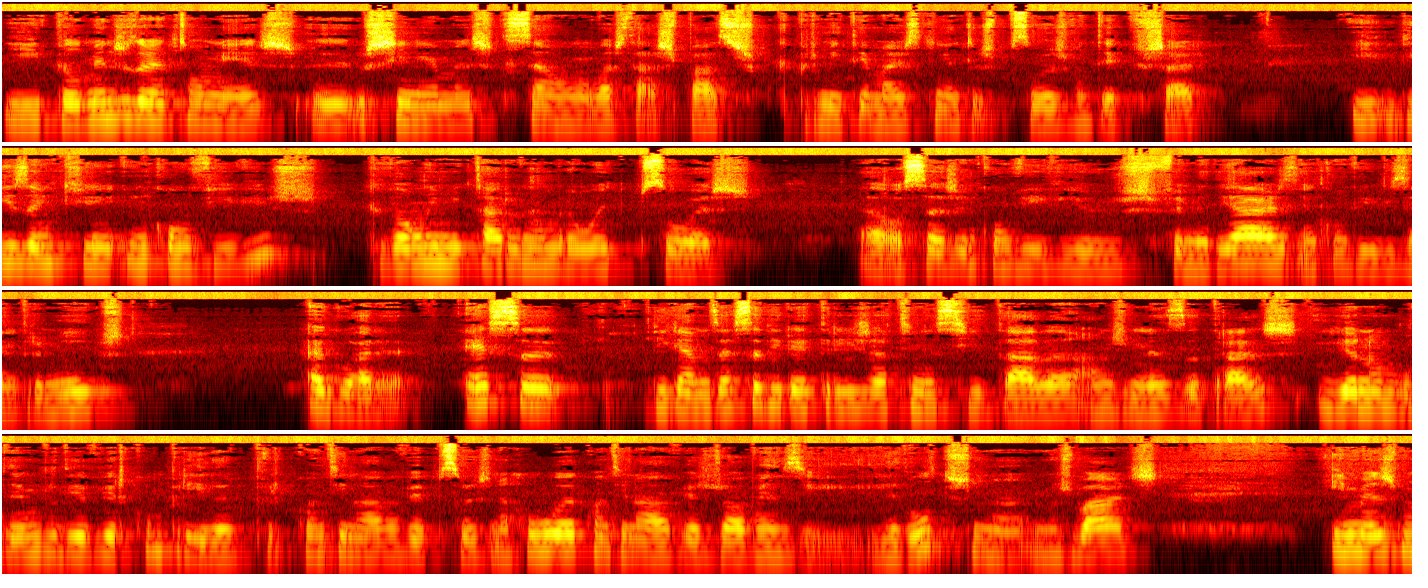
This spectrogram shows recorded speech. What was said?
e pelo menos durante um mês, eh, os cinemas que são, lá está, espaços que permitem mais de 500 pessoas vão ter que fechar. E dizem que em convívios, que vão limitar o número a 8 pessoas, eh, ou seja, em convívios familiares, em convívios entre amigos. Agora, essa, digamos, essa diretriz já tinha sido dada há uns meses atrás e eu não me lembro de haver cumprida, porque continuava a ver pessoas na rua, continuava a ver jovens e, e adultos no, nos bares, e mesmo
